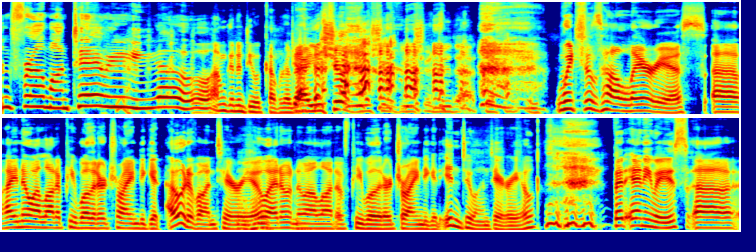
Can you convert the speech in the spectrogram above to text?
banned from Ontario. I'm going to do a cover of yeah, that. you should. You should. You should do that. Definitely. which is hilarious. Uh, I know a lot of people that are trying to get out of Ontario. Mm-hmm. I don't know a lot of people that are trying to get into Ontario. but anyways, uh,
